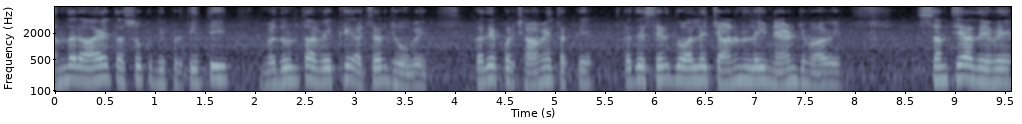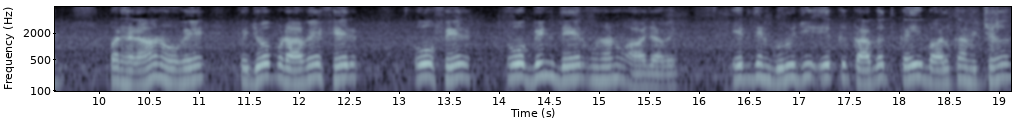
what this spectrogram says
ਅੰਦਰ ਆਏ ਤਾਂ ਸੁਖ ਦੀ ਪ੍ਰਤੀਤੀ ਮధుਰਤਾ ਵੇਖੇ ਅਚਰਜ ਹੋਵੇ। ਕਦੇ ਪਰਛਾਵੇਂ ਤੱਕੇ, ਕਦੇ ਸਿਰ ਦੁਆਲੇ ਚਾਨਣ ਲਈ ਨੈਣ ਜਮਾਵੇ। ਸੰਥਿਆ ਦੇਵੇ ਪਰ ਹੈਰਾਨ ਹੋਵੇ ਕਿ ਜੋ ਪੜਾਵੇ ਫਿਰ ਉਹ ਫਿਰ ਉਹ ਬਿਨ ਦੇਰ ਉਹਨਾਂ ਨੂੰ ਆ ਜਾਵੇ। ਇੱਕ ਦਿਨ ਗੁਰੂ ਜੀ ਇੱਕ ਕਾਗਜ਼ ਕਈ ਬਾਲਕਾਂ ਵਿੱਚ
